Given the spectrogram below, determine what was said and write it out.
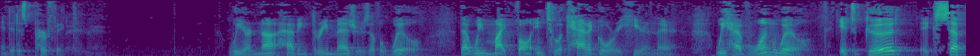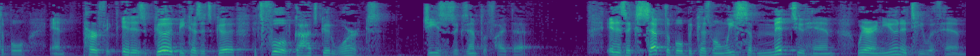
and it is perfect. We are not having three measures of a will that we might fall into a category here and there. We have one will. It's good, acceptable, and perfect. It is good because it's good, it's full of God's good works. Jesus exemplified that. It is acceptable because when we submit to Him, we are in unity with Him.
